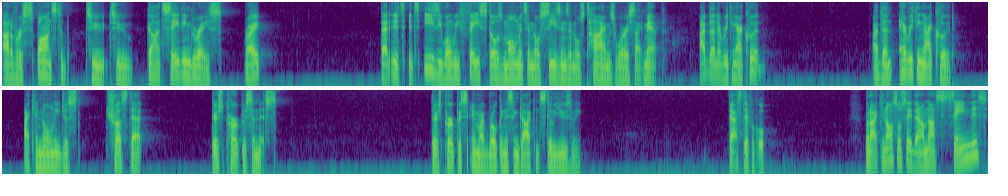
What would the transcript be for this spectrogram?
of response to, to, to God's saving grace, right? That it's, it's easy when we face those moments and those seasons and those times where it's like, man, I've done everything I could. I've done everything I could. I can only just trust that there's purpose in this. there's purpose in my brokenness and God can still use me. That's difficult. But I can also say that I'm not saying this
